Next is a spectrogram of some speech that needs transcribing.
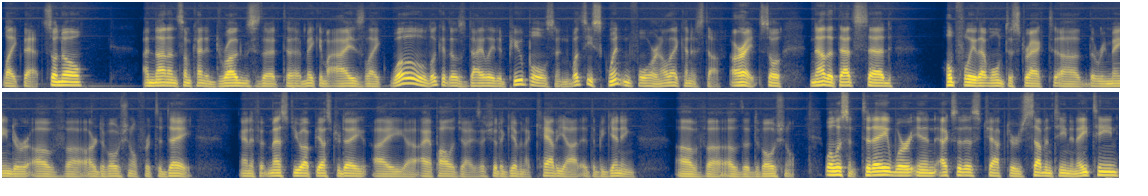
like that. So no, I'm not on some kind of drugs that uh, making my eyes like, whoa, look at those dilated pupils, and what's he squinting for, and all that kind of stuff. All right, so now that that's said, hopefully that won't distract uh, the remainder of uh, our devotional for today. And if it messed you up yesterday, I, uh, I apologize. I should have given a caveat at the beginning of, uh, of the devotional. Well, listen, today we're in Exodus chapters 17 and 18,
